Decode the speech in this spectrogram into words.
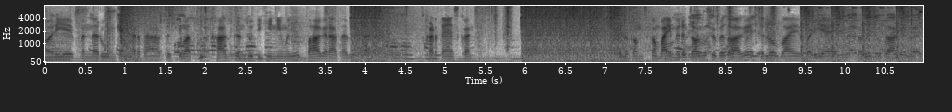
और ये बंदा रूम के अंदर था तो इसके बाद कुछ खास गंदू दिखी नहीं मुझे भाग रहा था बेचारा तो करते हैं इसका। चलो कम से कम भाई मेरे चौबीस रुपये तो आ गए। चलो भाई बढ़िया है, चौबीस रुपये आ गए मेरे।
